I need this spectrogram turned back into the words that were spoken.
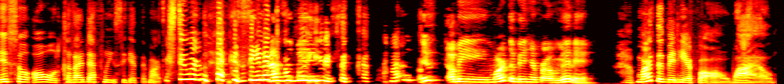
is so old because I definitely used to get the Martha Stewart magazine a couple been, years ago. I mean, Martha been here for a minute. Martha been here for a while.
